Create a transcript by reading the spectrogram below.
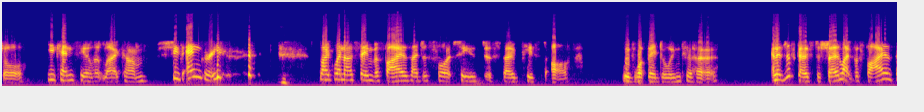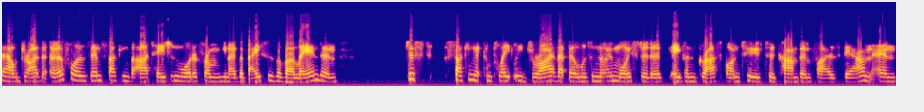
sure. You can feel it like um she's angry. like when I seen the fires, I just thought she's just so pissed off with what they're doing to her. And it just goes to show, like the fires, how dry the earth was, them sucking the artesian water from, you know, the bases of our land and just sucking it completely dry, that there was no moisture to even grasp onto to calm them fires down. And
